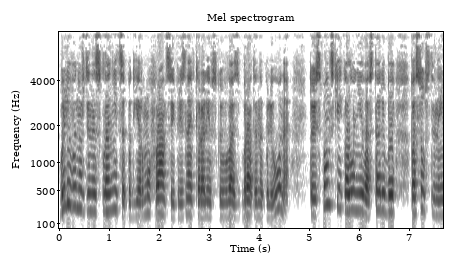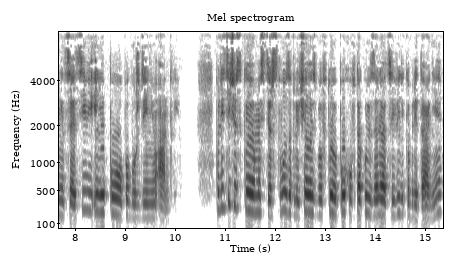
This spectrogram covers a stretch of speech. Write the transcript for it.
были вынуждены склониться под ярмо Франции и признать королевскую власть брата Наполеона, то испанские колонии восстали бы по собственной инициативе или по побуждению Англии? Политическое мастерство заключалось бы в ту эпоху в такой изоляции Великобритании,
